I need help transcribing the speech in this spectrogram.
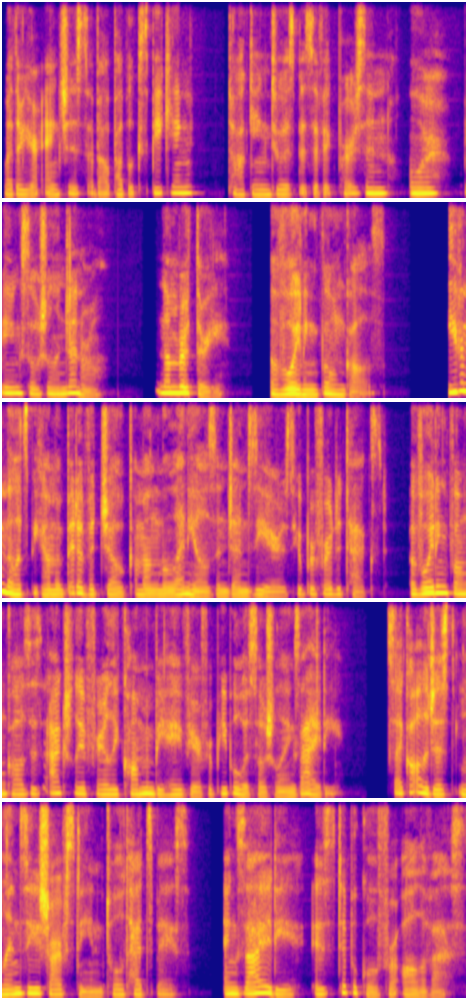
Whether you're anxious about public speaking, talking to a specific person, or being social in general. Number three, avoiding phone calls. Even though it's become a bit of a joke among millennials and Gen Zers who prefer to text, avoiding phone calls is actually a fairly common behavior for people with social anxiety. Psychologist Lindsay Scharfstein told Headspace, anxiety is typical for all of us.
